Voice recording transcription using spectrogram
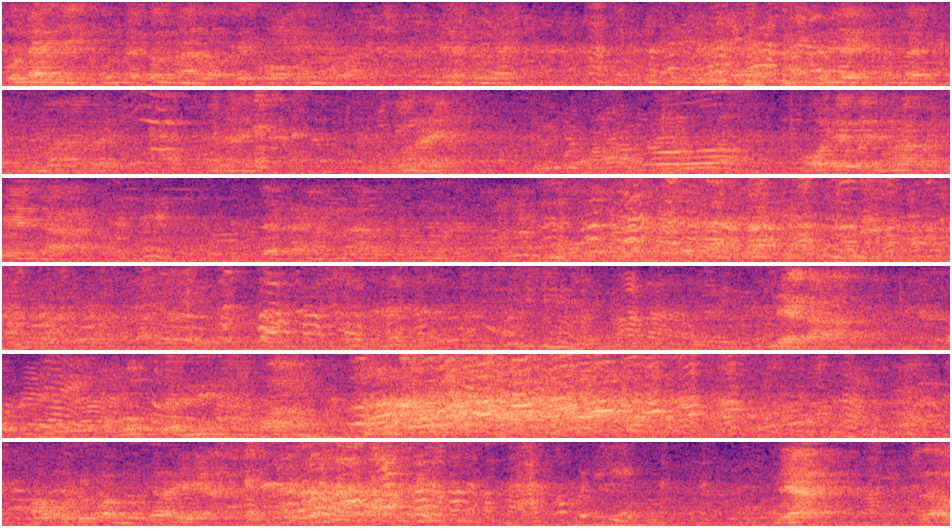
คนใดนี่คนใดต้นมาหรอเสียพอต้นมาหรอนี่แหละคนใดคนใดคนใดคนมาเลยที่ไหนที่ไหนอ๋อเดี๋ยวไปมาประเทศกาจะได้หันหน้าไปทำไมเนี่ยนะ ผมแต่นี่ว่าเอาไปก่อนไม่ได้อะเนี่ยแล้ว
